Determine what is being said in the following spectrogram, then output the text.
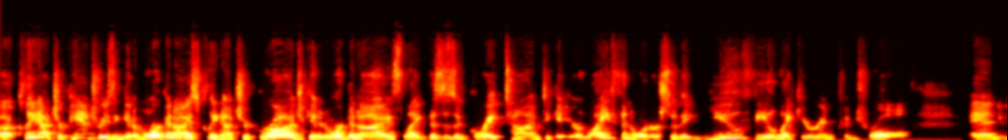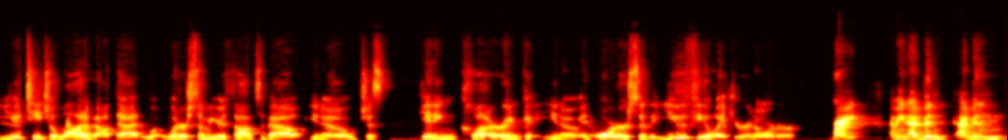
uh, clean out your pantries and get them organized clean out your garage get it organized. Like this is a great time to get your life in order so that you feel like you're in control. And you teach a lot about that. What, what are some of your thoughts about you know just getting clutter and you know in order so that you feel like you're in order. Right. I mean i've been i've been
